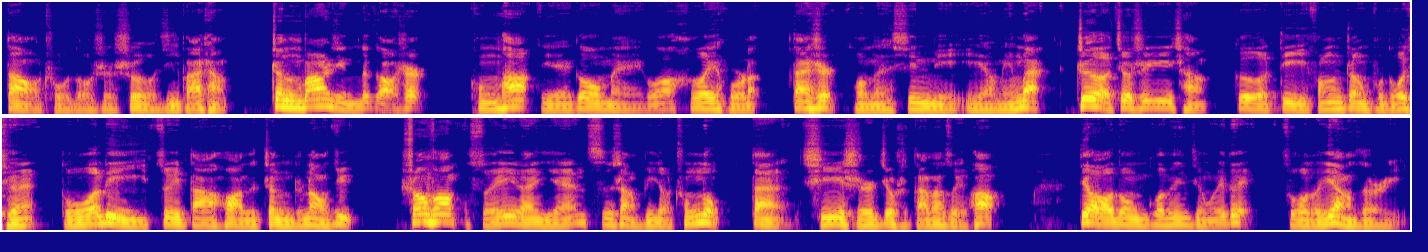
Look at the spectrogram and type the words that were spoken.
到处都是射击靶场，正八经的搞事儿，恐怕也够美国喝一壶了。但是我们心里也要明白，这就是一场各地方政府夺权、夺利益最大化的政治闹剧。双方虽然言辞上比较冲动，但其实就是打打嘴炮，调动国民警卫队做做样子而已，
